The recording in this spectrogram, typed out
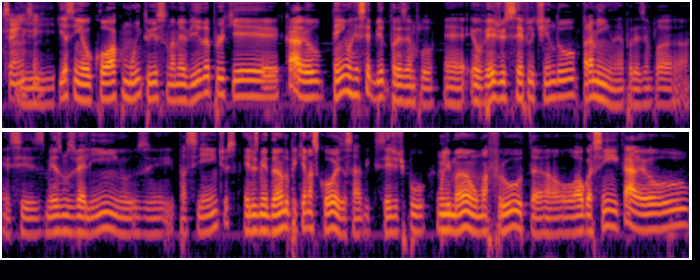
Sim, e, sim. E assim, eu coloco muito isso na minha vida porque, cara, eu tenho recebido, por exemplo, é, eu vejo isso refletindo para mim, né? Por exemplo, a, esses mesmos velhinhos e pacientes, eles me dando pequenas coisas, sabe? Que seja tipo um limão, uma fruta ou algo assim. E, cara, eu,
